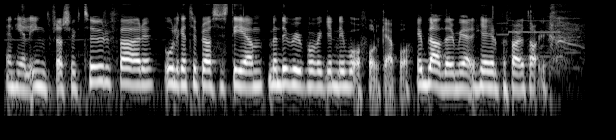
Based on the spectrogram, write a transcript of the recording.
en hel infrastruktur för olika typer av system. Men det beror på vilken nivå folk är på. Ibland är det mer, jag hjälper företag.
